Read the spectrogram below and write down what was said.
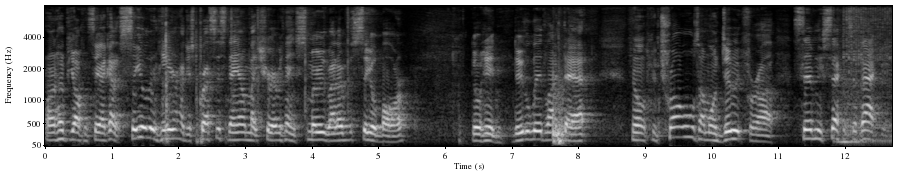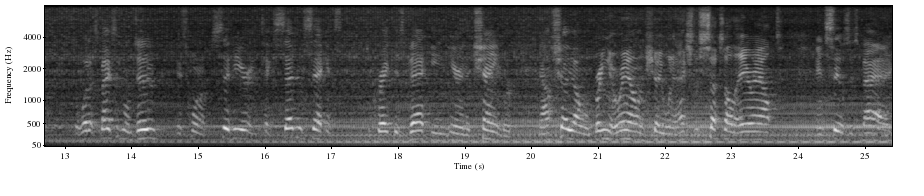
All right, I hope y'all can see I got it sealed in here. I just press this down, make sure everything's smooth right over the seal bar go ahead and do the lid like that. Now on controls, I'm going to do it for uh, 70 seconds of vacuum. So what it's basically going to do is going to sit here and take 70 seconds to create this vacuum here in the chamber. Now I'll show you, I'm going to bring it around and show you when it actually sucks all the air out and seals this bag.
